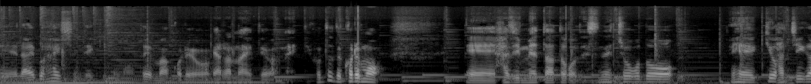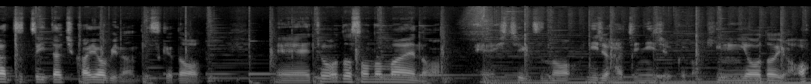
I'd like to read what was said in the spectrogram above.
えー、ライブ配信できるので、まあ、これをやらない手はないということで、これも、えー、始めたとこですね。ちょうど、えー、今日8月1日火曜日なんですけど、えー、ちょうどその前の、えー、7月の28、29の金曜土曜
